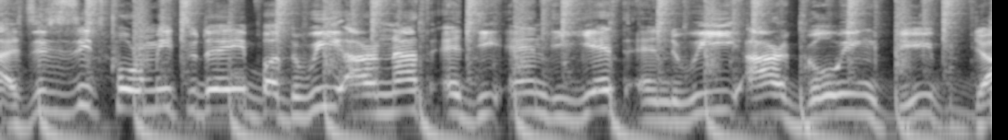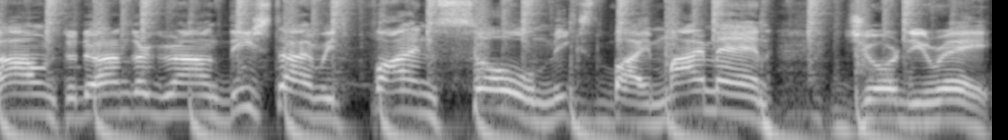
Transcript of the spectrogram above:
Guys, this is it for me today, but we are not at the end yet and we are going deep down to the underground, this time with Fine Soul mixed by my man Jordy Ray.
